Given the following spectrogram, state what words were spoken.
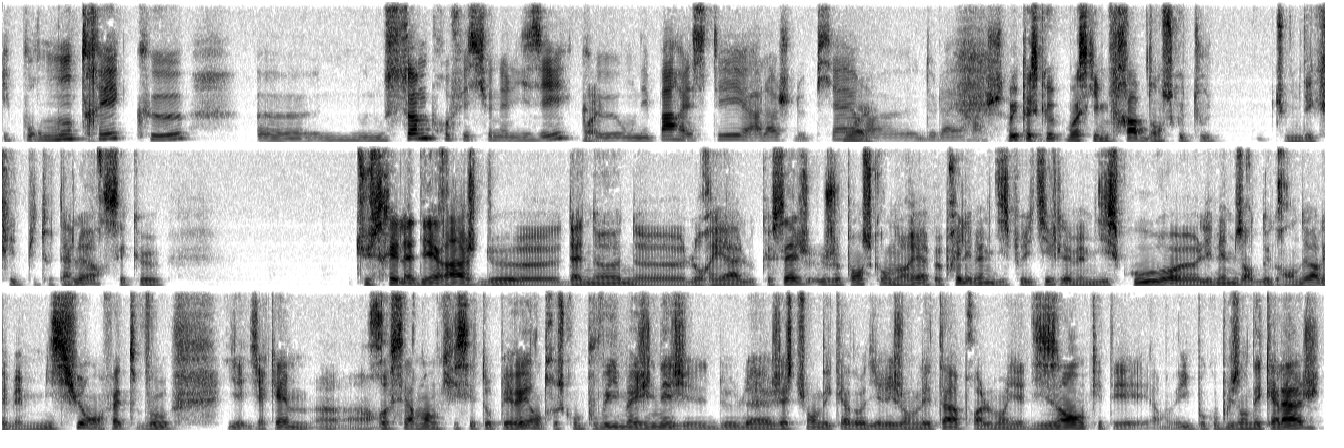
et pour montrer que euh, nous nous sommes professionnalisés, Ouais. qu'on n'est pas resté à l'âge de pierre Ouais. euh, de la RH. Oui, parce que moi, ce qui me frappe dans ce que tu, tu me décris depuis tout à l'heure, c'est que tu serais la DRH de euh, Danone, euh, L'Oréal ou que sais-je, je pense qu'on aurait à peu près les mêmes dispositifs, les mêmes discours, euh, les mêmes ordres de grandeur, les mêmes missions. En fait, il y, a- il y a quand même un, un resserrement qui s'est opéré entre ce qu'on pouvait imaginer de la gestion des cadres dirigeants de l'État probablement il y a 10 ans, qui était beaucoup plus en décalage,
